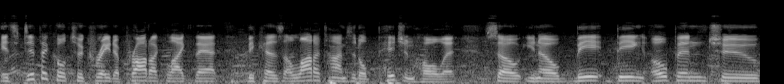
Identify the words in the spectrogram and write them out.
it's difficult to create a product like that because a lot of times it'll pigeonhole it. So, you know, be, being open to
